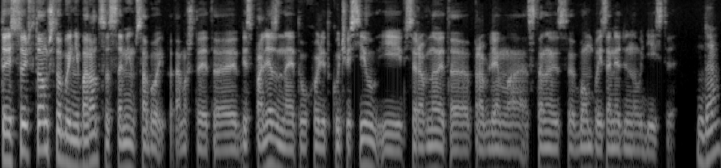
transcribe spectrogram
То есть суть в том, чтобы не бороться с самим собой, потому что это бесполезно, это уходит куча сил, и все равно эта проблема становится бомбой замедленного действия. Да,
